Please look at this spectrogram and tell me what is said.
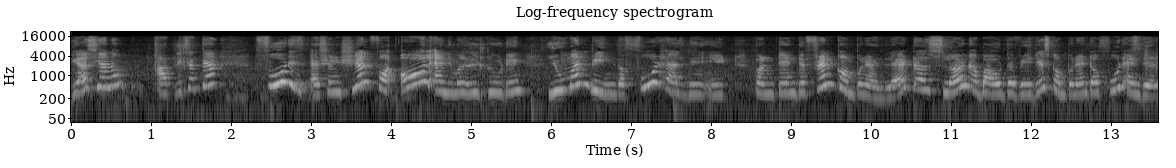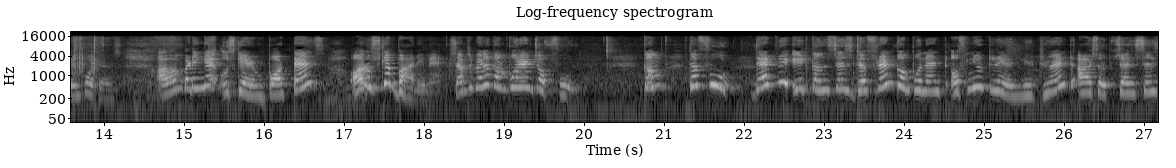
यस या नो आप लिख सकते हैं। Food is essential for all animals including human being. The food has been eat contain different components. Let us learn about the various component of food and their importance. अब हम पढ़ेंगे उसके importance और उसके बारे में सबसे पहले components of food. Com the food that we eat consists different component of nutrient. Nutrient are substances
